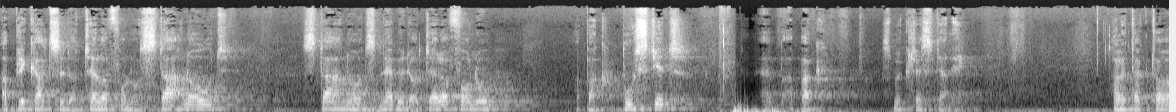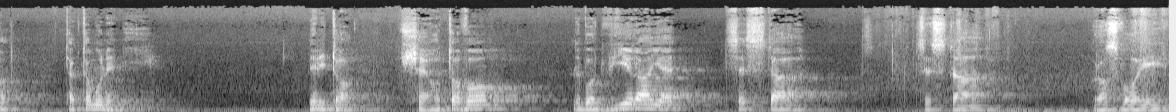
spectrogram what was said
aplikace do telefonu stáhnout, stáhnout z nebe do telefonu a pak pustit a pak jsme křesťany. Ale tak, to, tak tomu není. Není to vše hotovo, nebo víra je cesta, cesta rozvoj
